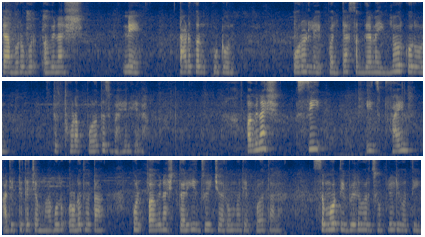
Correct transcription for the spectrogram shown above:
त्याबरोबर अविनाशने ताडकन उठून ओरडले पण त्या सगळ्यांना इग्नोर करून तो थोडा पळतच बाहेर गेला. Avinash she is fine Aditya त्याच्या मागून ओरडत होता. पण अविनाश तरीही जुईच्या रूममध्ये पळत आला. समोर ती बेडवर झोपलेली होती.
